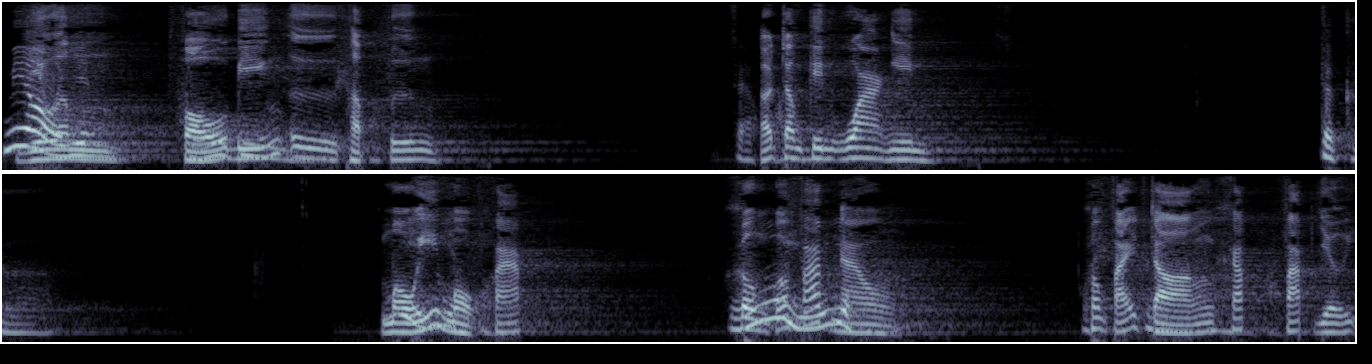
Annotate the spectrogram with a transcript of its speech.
Diệu âm phổ biến ư thập phương. Ở trong Kinh Hoa Nghiêm Mỗi một Pháp Không có Pháp nào Không phải trọn khắp Pháp giới.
